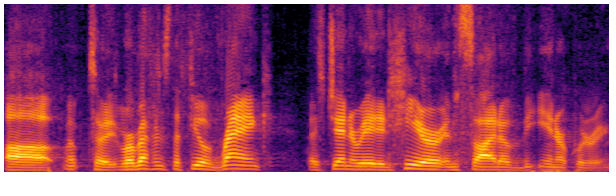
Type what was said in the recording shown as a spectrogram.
uh, sorry, will reference the field rank that's generated here inside of the inner query.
